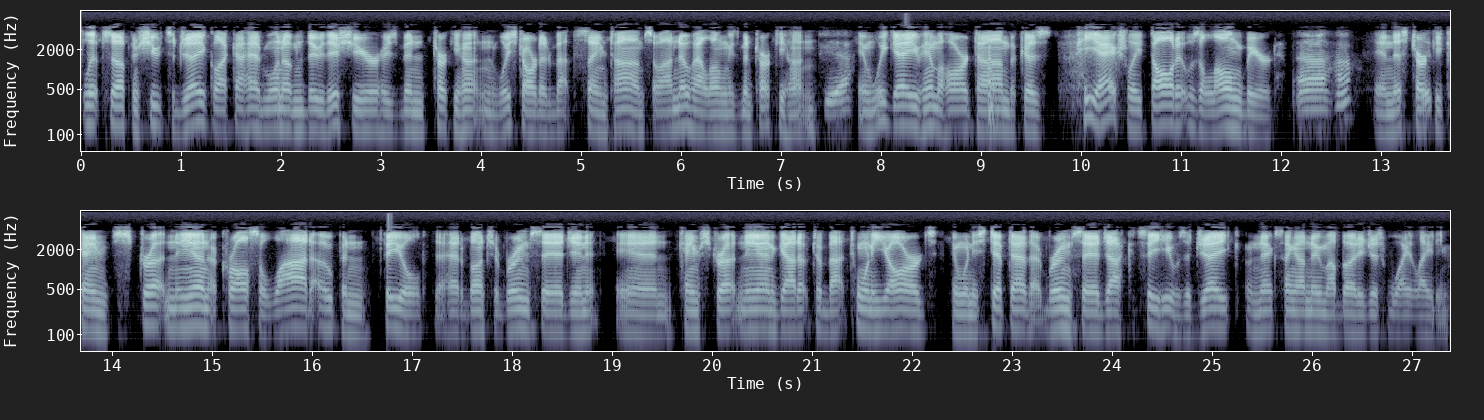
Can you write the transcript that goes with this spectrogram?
slips up and shoots a jake like I had one of them do this year who's been turkey hunting. We started about the same time, so I know how long he's been turkey hunting. Yeah. And we gave him a hard time because he actually thought it was a longbeard. Uh huh. And this turkey came strutting in across a wide open field that had a bunch of broom sedge in it and came strutting in and got up to about 20 yards. And when he stepped out of that broom sedge, I could see he was a Jake. And next thing I knew, my buddy just waylaid him.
